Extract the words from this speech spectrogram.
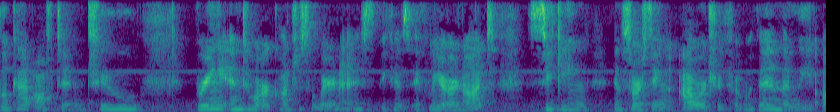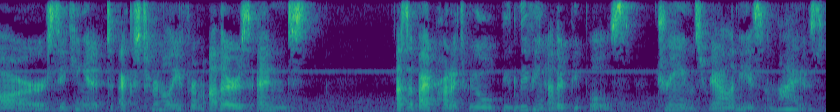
look at often, to bring into our conscious awareness because if we are not seeking and sourcing our truth from within then we are seeking it externally from others. And as a byproduct we will be leaving other people's dreams realities and lives.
